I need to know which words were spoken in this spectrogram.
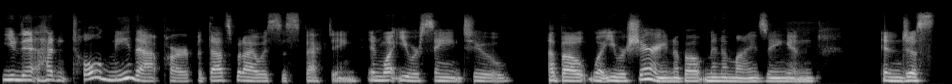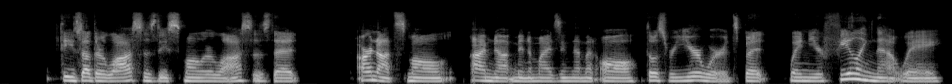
you hadn't told me that part, but that's what I was suspecting and what you were saying too about what you were sharing about minimizing and and just these other losses, these smaller losses that are not small. I'm not minimizing them at all. Those were your words, but when you're feeling that way,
